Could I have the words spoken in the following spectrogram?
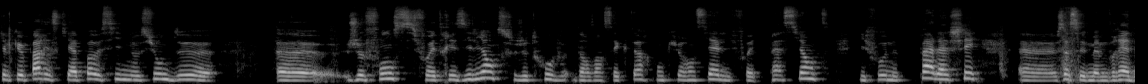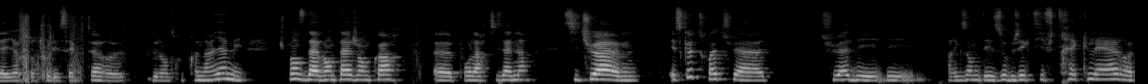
quelque part, est-ce qu'il n'y a pas aussi une notion de je fonce, il faut être résiliente, je trouve, dans un secteur concurrentiel, il faut être patiente, il faut ne pas lâcher. ça, c'est même vrai d'ailleurs sur tous les secteurs de l'entrepreneuriat, mais je pense davantage encore pour l'artisanat. Si tu as, est-ce que toi, tu as, tu as des, par exemple, des objectifs très clairs?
